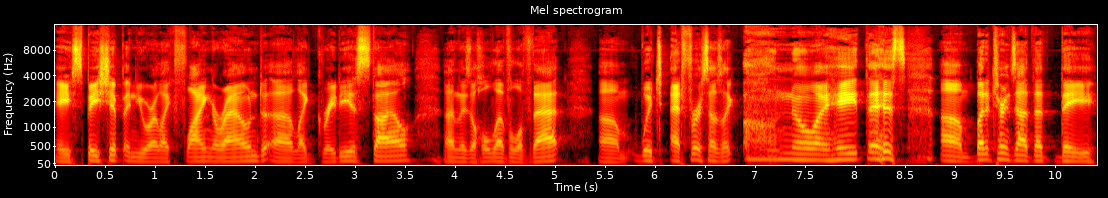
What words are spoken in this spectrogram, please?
a spaceship and you are like flying around uh, like gradius style and there's a whole level of that um, which at first i was like oh no i hate this. Um, but it turns out that they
